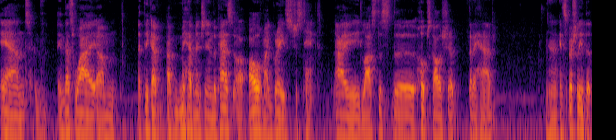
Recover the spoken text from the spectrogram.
and and that's why um, I think I've, I may have mentioned in the past uh, all of my grades just tanked. I lost this the Hope Scholarship that I had, uh, especially the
